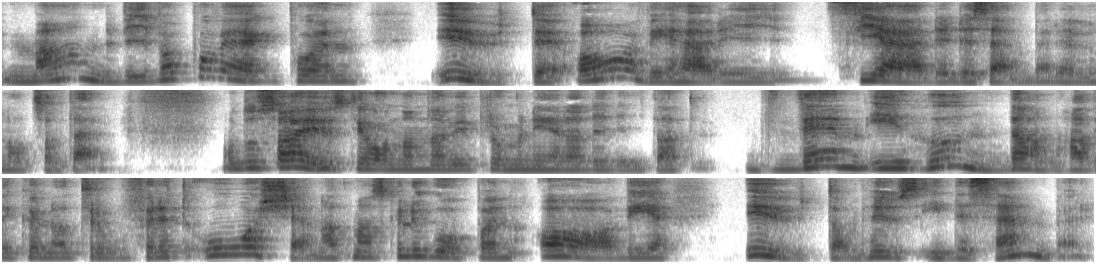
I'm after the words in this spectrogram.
man, vi var på väg på en ute-AV här i 4 december eller något sånt där. Och då sa jag just till honom när vi promenerade dit att vem i hundan hade kunnat tro för ett år sedan att man skulle gå på en AV utomhus i december?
